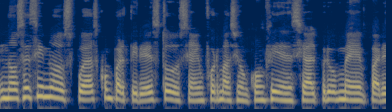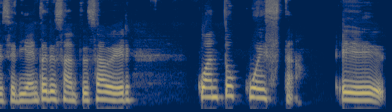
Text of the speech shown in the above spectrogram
no sé si nos puedas compartir esto, sea, información confidencial, pero me parecería interesante saber cuánto cuesta, eh,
